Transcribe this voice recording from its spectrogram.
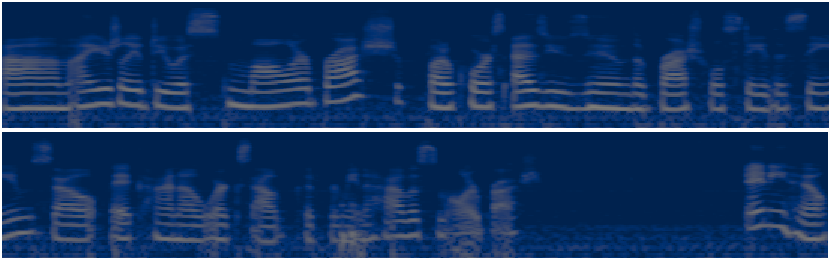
Um, I usually do a smaller brush, but of course, as you zoom, the brush will stay the same. So it kind of works out good for me to have a smaller brush. Anywho,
